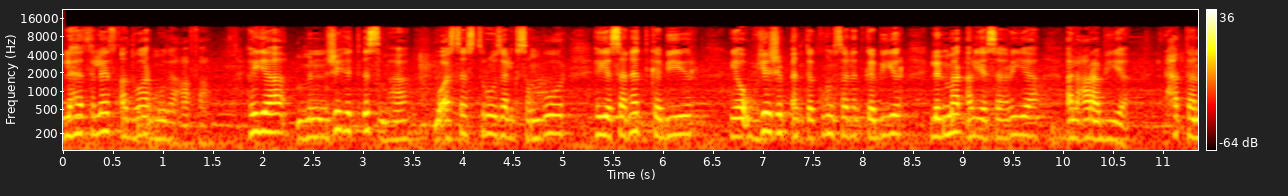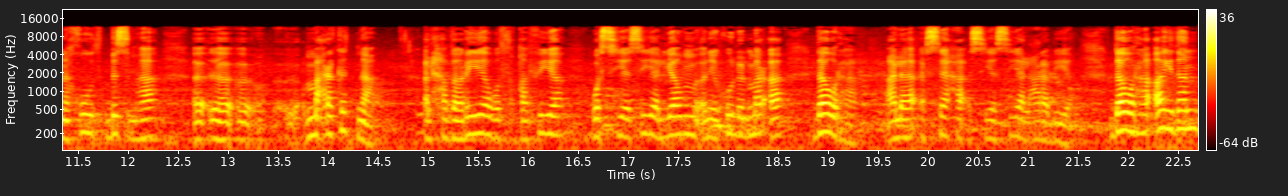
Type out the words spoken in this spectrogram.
لها ثلاث أدوار مضاعفة. هي من جهة اسمها مؤسسة روزا لوكسمبور هي سند كبير ويجب أن تكون سند كبير للمرأة اليسارية العربية. حتى نخوض باسمها آه، آه، معركتنا الحضارية والثقافية والسياسية. اليوم أن يكون للمرأة دورها. على الساحة السياسية العربية. دورها أيضا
